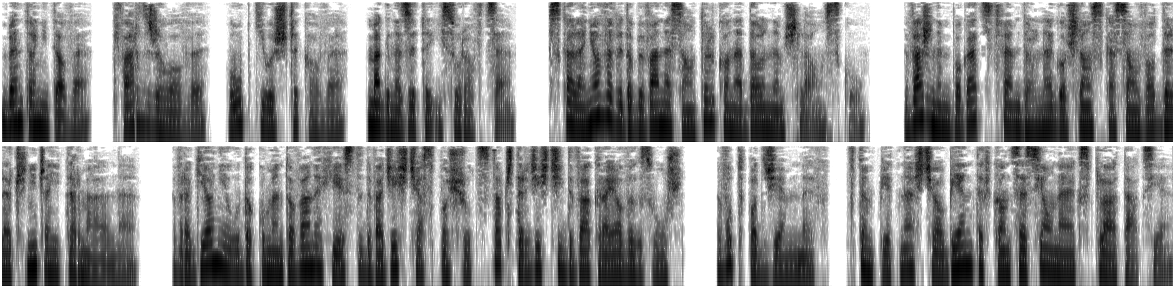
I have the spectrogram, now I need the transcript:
bentonitowe, kwarc żyłowy, łupki łyszczykowe, magnezyty i surowce skaleniowe wydobywane są tylko na Dolnym Śląsku. Ważnym bogactwem Dolnego Śląska są wody lecznicze i termalne. W regionie udokumentowanych jest 20 spośród 142 krajowych złóż wód podziemnych, w tym 15 objętych koncesją na eksploatację.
